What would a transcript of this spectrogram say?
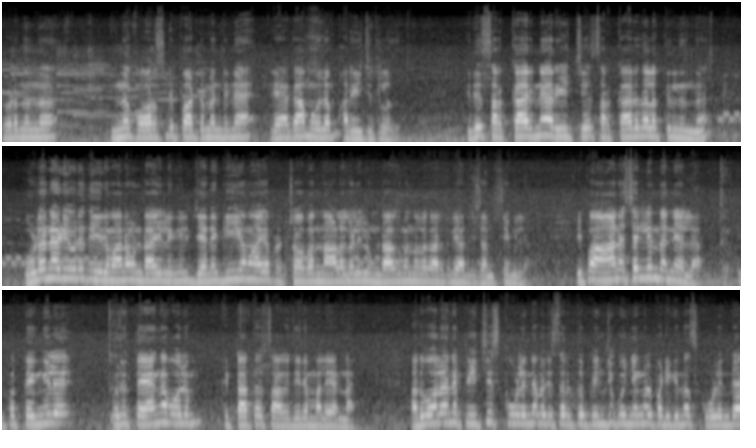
ഇവിടെ നിന്ന് ഇന്ന് ഫോറസ്റ്റ് ഡിപ്പാർട്ട്മെന്റിനെ രേഖാമൂലം അറിയിച്ചിട്ടുള്ളത്. ഇത് സർക്കാരിനെ അറിയിച്ച് സർക്കാർ തലത്തിൽ നിന്ന് ഉടനടി ഒരു തീരുമാനം ഉണ്ടായില്ലെങ്കിൽ ജനകീയമായ പ്രക്ഷോഭം നാളുകളിൽ ഉണ്ടാകുമെന്നുള്ള കാര്യത്തിൽ യാതൊരു സംശയമില്ല ഇപ്പോൾ ആനശല്യം തന്നെയല്ല. ഇപ്പോൾ തെങ്ങിൽ ഒരു തേങ്ങ പോലും കിട്ടാത്ത സാഹചര്യം മലയെണ്ണാൻ. അതുപോലെ തന്നെ പീച്ചി സ്കൂളിന്റെ പരിസരത്ത് പിഞ്ചു കുഞ്ഞുങ്ങൾ പഠിക്കുന്ന സ്കൂളിന്റെ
